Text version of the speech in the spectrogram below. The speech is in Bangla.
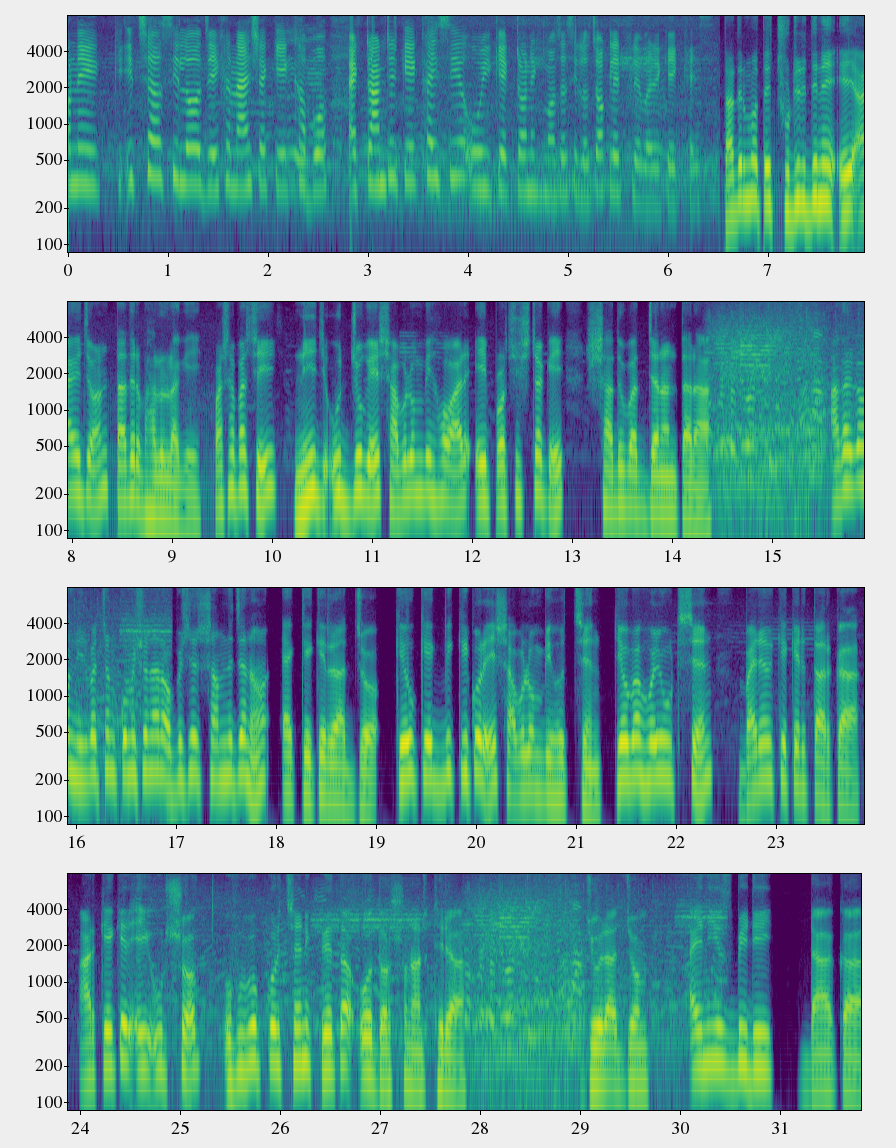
অনেক ইচ্ছা ছিল যে এখানে আসা কেক খাব। একটা আন্টির কেক খাইছি ওই কেকটা অনেক মজা ছিল চকলেট ফ্লেভারের কেক খাইছি। তাদের মতে ছুটির দিনে এই আয়োজন তাদের ভালো লাগে। পাশাপাশি নিজ উদ্যোগে স্বাবলম্বী হওয়ার এই প্রচেষ্টাকে সাধুবাদ জানান তারা। আগারগাঁও নির্বাচন কমিশনার অফিসের সামনে যেন এক কেকের রাজ্য। কেউ কেক বিক্রি করে স্বাবলম্বী হচ্ছেন, কেউ বা হয়ে উঠছেন বাইরের কেকের তারকা। আর কেকের এই উৎসব উপভোগ করছেন ক্রেতা ও দর্শনার্থীরা। Jewel Azam I news BD Dhaka.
